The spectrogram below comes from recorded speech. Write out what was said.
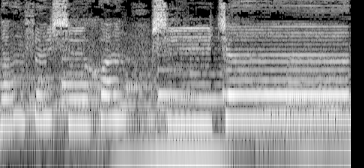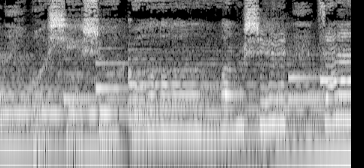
难分是幻是真。我细数过往事，在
